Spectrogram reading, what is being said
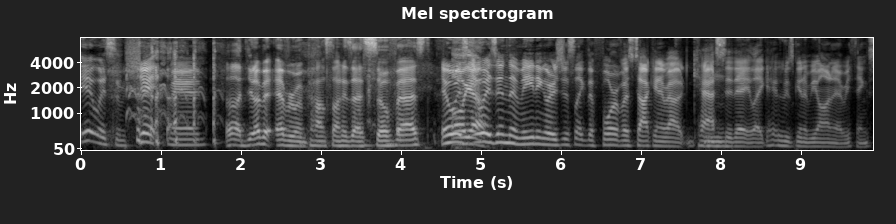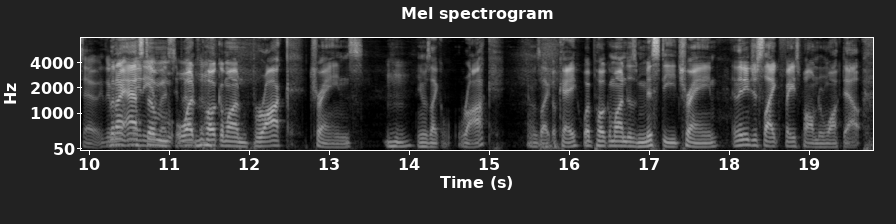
It was some shit, man. Oh, dude, I bet everyone pounced on his ass so fast. It was oh, yeah. it was in the meeting where it's just like the four of us talking about cast mm-hmm. today, like who's gonna be on and everything. So Then I asked him what. Pokemon Brock trains. Mm-hmm. He was like, Rock? I was like, okay, what Pokemon does Misty train? And then he just like face palmed and walked out.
